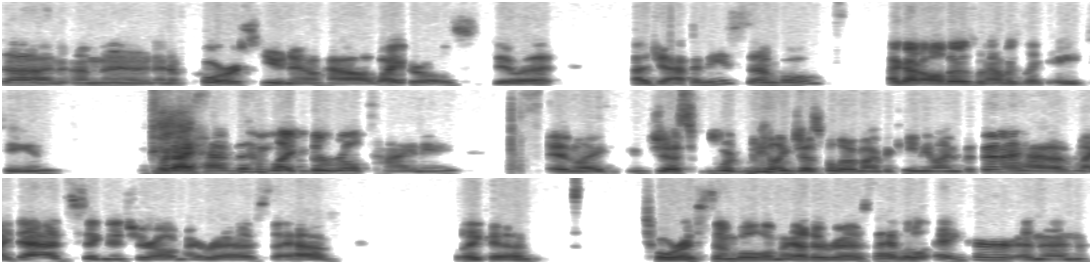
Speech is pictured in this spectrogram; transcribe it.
sun, a moon, and of course you know how white girls do it, a Japanese symbol. I got all those when I was like eighteen, but I have them like they're real tiny, and like just would be like just below my bikini line. But then I have my dad's signature on my wrist. I have like a Taurus symbol on my other wrist. I have a little anchor, and then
